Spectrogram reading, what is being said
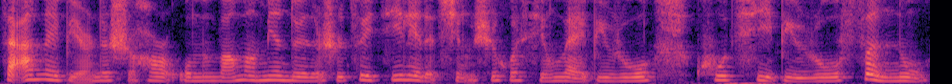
在安慰别人的时候，我们往往面对的是最激烈的情绪和行为，比如哭泣，比如愤怒。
